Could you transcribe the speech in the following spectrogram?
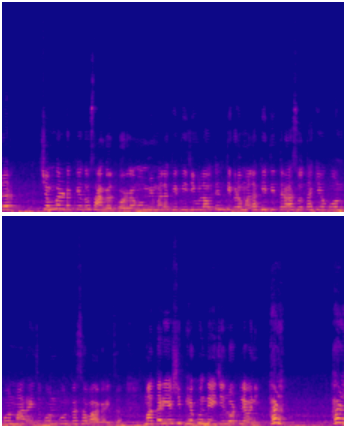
तर शंभर टक्के तो सांगाल पोरगा मम्मी मला किती जीव लावते आणि तिकडं मला किती त्रास होता किंवा कोण कोण मारायचं कोण कोण कसं वागायचं? म्हातारी अशी फेकून द्यायची लोटल्यावानी हड हड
